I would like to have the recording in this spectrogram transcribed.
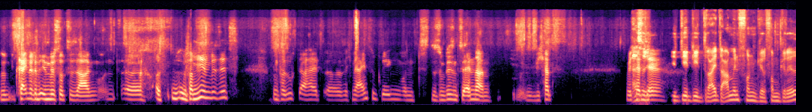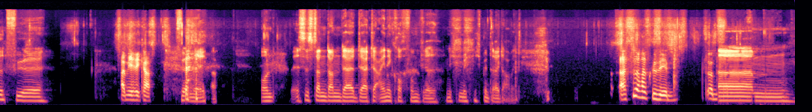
so einen kleineren Imbiss sozusagen und äh, aus einem Familienbesitz und versucht da halt äh, sich mehr einzubringen und das so ein bisschen zu ändern. Mich hat's mich Also hat der Die, die, die drei Damen von, vom Grill für, Amerika. für Amerika. Und es ist dann, dann der, der, der eine Koch vom Grill, nicht, nicht, nicht mit drei Damen. Hast du noch was gesehen? Sonst... Ähm,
